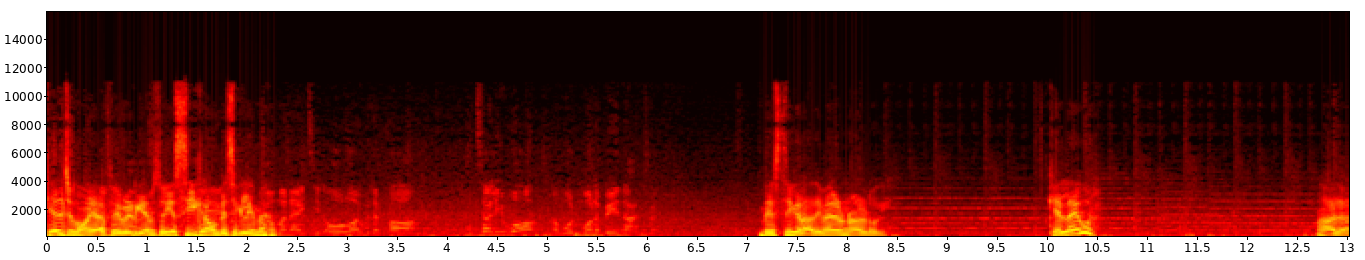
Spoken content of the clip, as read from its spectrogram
खेल चुका हूँ यार फेवरेट गेम सो ये सीख रहा हूँ बेसिकली मैं। बेस्ती करा दी मैंने रोनाल्डो की। खेलना है आ जा।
